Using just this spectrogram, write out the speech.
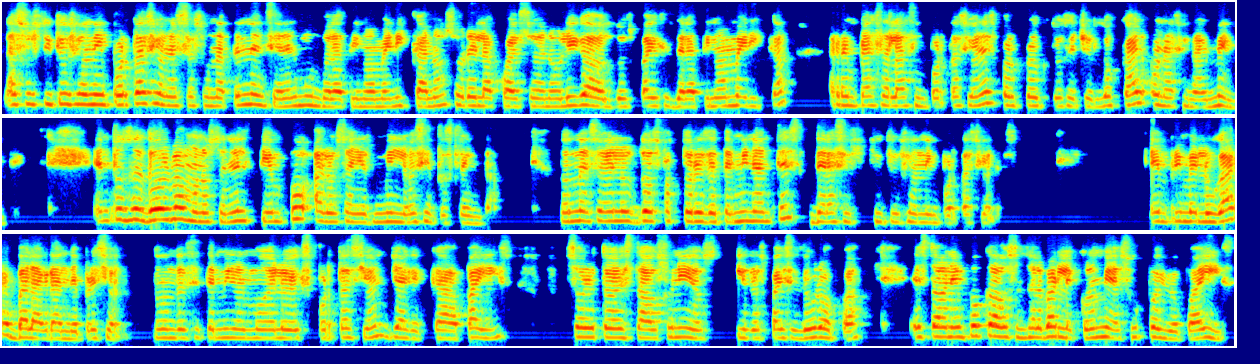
La sustitución de importaciones es una tendencia en el mundo latinoamericano sobre la cual se ven obligados los países de Latinoamérica a reemplazar las importaciones por productos hechos local o nacionalmente. Entonces, devolvámonos en el tiempo a los años 1930, donde se ven los dos factores determinantes de la sustitución de importaciones. En primer lugar, va la Gran Depresión, donde se terminó el modelo de exportación, ya que cada país sobre todo Estados Unidos y los países de Europa, estaban enfocados en salvar la economía de su propio país.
